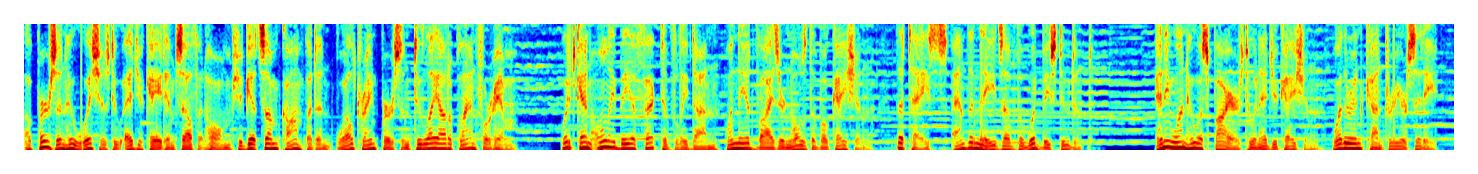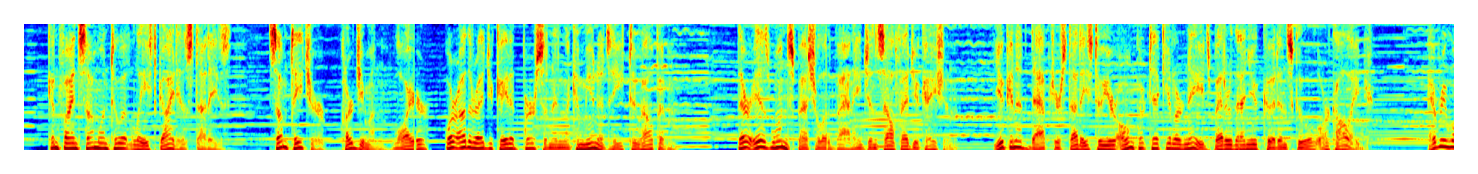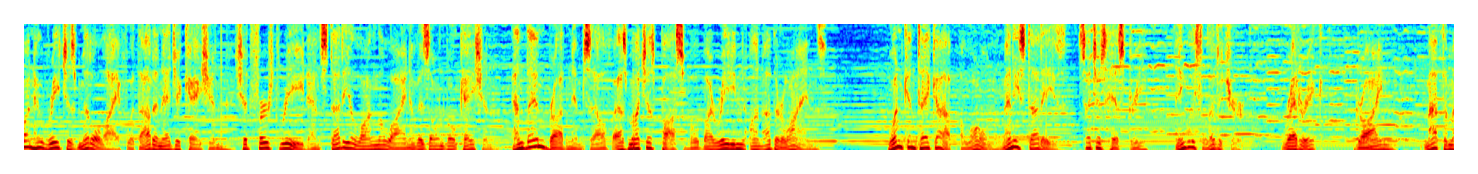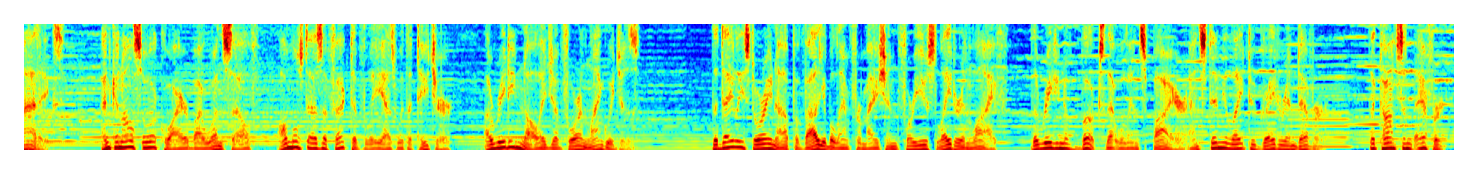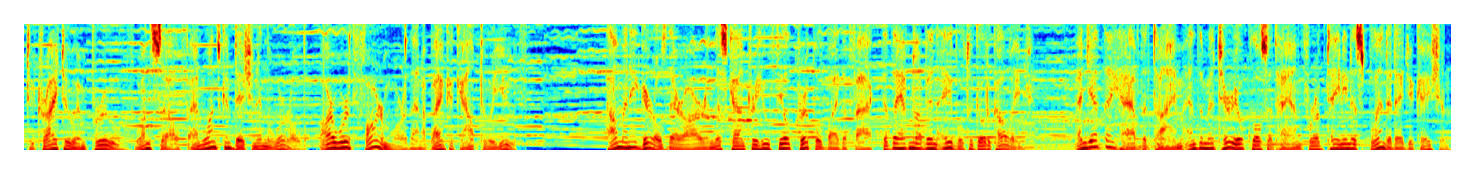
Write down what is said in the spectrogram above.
A person who wishes to educate himself at home should get some competent, well trained person to lay out a plan for him which can only be effectively done when the advisor knows the vocation, the tastes, and the needs of the would be student. Anyone who aspires to an education, whether in country or city, can find someone to at least guide his studies, some teacher, clergyman, lawyer, or other educated person in the community to help him. There is one special advantage in self education. You can adapt your studies to your own particular needs better than you could in school or college. Everyone who reaches middle life without an education should first read and study along the line of his own vocation, and then broaden himself as much as possible by reading on other lines. One can take up alone many studies, such as history, English literature, rhetoric, drawing, mathematics, and can also acquire by oneself, almost as effectively as with a teacher, a reading knowledge of foreign languages the daily storing up of valuable information for use later in life, the reading of books that will inspire and stimulate to greater endeavor, the constant effort to try to improve oneself and one's condition in the world are worth far more than a bank account to a youth. How many girls there are in this country who feel crippled by the fact that they have not been able to go to college, and yet they have the time and the material close at hand for obtaining a splendid education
